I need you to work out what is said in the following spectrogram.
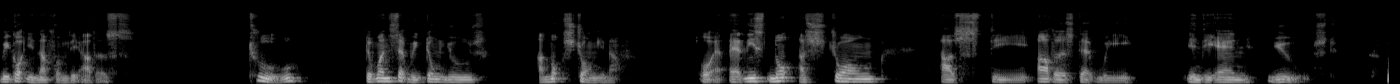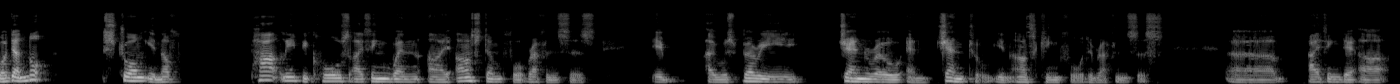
we got enough from the others. Two, the ones that we don't use are not strong enough, or at least not as strong as the others that we in the end used. Well, they're not strong enough partly because I think when I asked them for references, it, I was very general and gentle in asking for the references. Uh, I think there are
